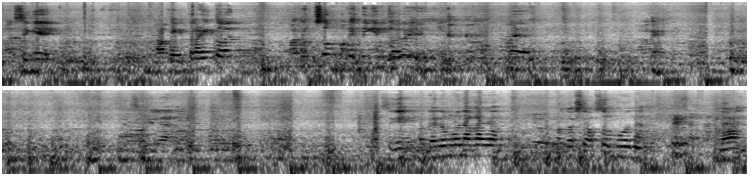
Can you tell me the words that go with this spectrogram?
Sa Ah, sige. Okay, try to. Parang gusto kong pakitingin tuloy eh. Okay. Sige lang. Muna kayo. Mag-asyoso muna. Yan.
